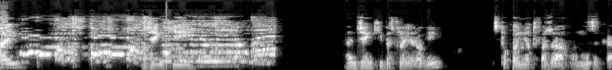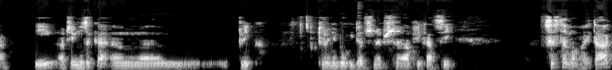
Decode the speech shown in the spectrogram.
Tutaj dzięki, dzięki bezplayerowi spokojnie odtwarza muzykę. I raczej muzykę, plik, który nie był widoczny przy aplikacji systemowej, tak?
